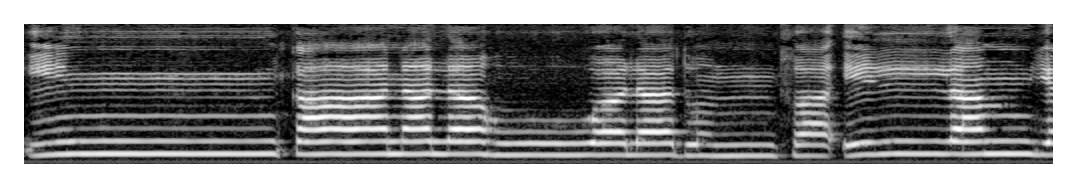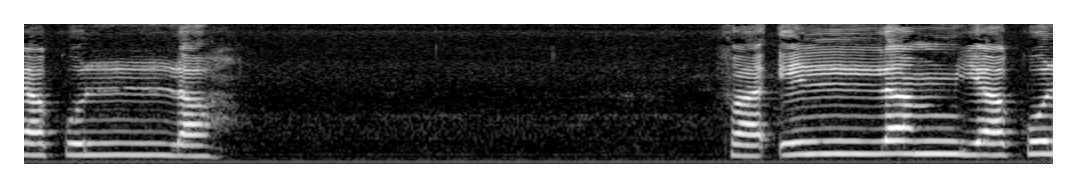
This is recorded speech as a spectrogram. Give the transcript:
إن كان له ولد فإن لم يكن له فإن لم يكن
